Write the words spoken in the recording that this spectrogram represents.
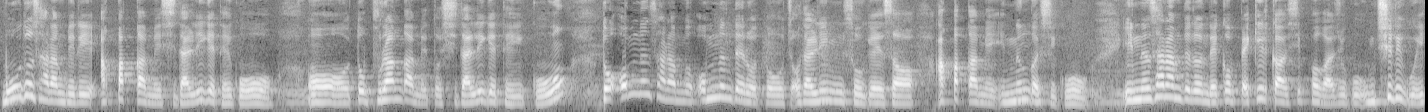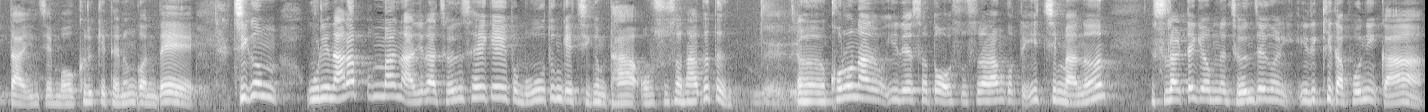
모든 사람들이 압박감에 시달리게 되고 어, 또 불안감에 또 시달리게 돼 있고 또 없는 사람은 없는 대로 또 쪼달림 속에서 압박감에 있는 것이고 있는 사람들은 내 거 뺏길까 싶어 싶어가지고 움츠리고 있다. 이제 뭐 그렇게 되는 건데 지금 우리나라뿐만 아니라 전 세계에도 모든 게 지금 다 어수선하거든. 네, 네. 어, 코로나로 인해서도 어수선한 것도 있지만은 쓰잘데기 없는 전쟁을 일으키다 보니까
